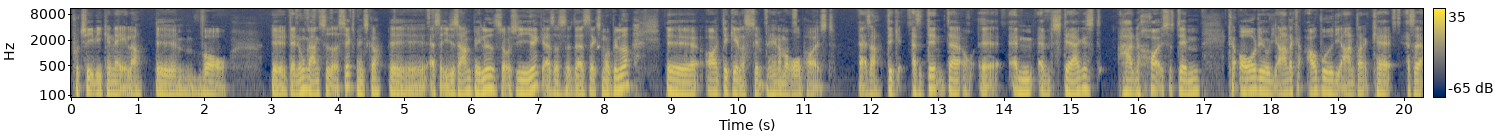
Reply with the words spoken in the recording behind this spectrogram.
på tv-kanaler, øh, hvor øh, der nogle gange sidder seks mennesker, øh, altså i det samme billede, så at sige, ikke? Altså, der er seks små billeder, øh, og det gælder simpelthen om at råbe højst. Altså, det, altså den, der øh, er, er stærkest, har den højeste stemme, kan overdøve de andre, kan afbryde de andre, kan, altså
